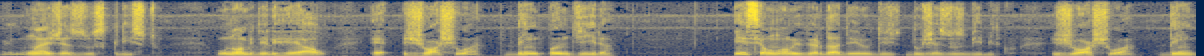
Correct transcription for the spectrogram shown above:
ele não é Jesus Cristo. O nome dele real é Joshua Ben Pandira. Esse é o nome verdadeiro de, do Jesus bíblico. Joshua Ben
